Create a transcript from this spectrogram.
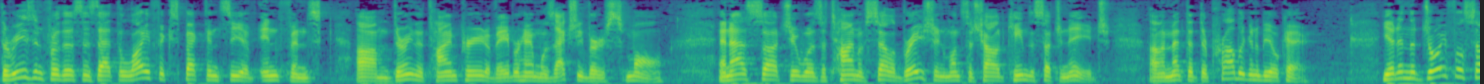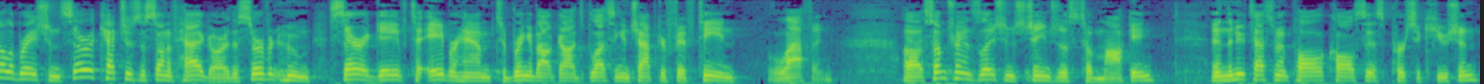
The reason for this is that the life expectancy of infants um, during the time period of Abraham was actually very small. And as such, it was a time of celebration once the child came to such an age. Um, it meant that they're probably going to be okay. Yet in the joyful celebration, Sarah catches the son of Hagar, the servant whom Sarah gave to Abraham to bring about God's blessing in chapter 15, laughing. Uh, some translations change this to mocking. In the New Testament, Paul calls this persecution,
